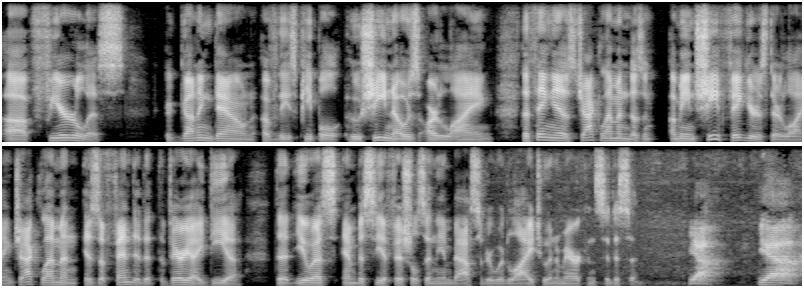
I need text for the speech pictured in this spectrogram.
uh, fearless gunning down of these people who she knows are lying. The thing is, Jack Lemmon doesn't, I mean, she figures they're lying. Jack Lemmon is offended at the very idea that U.S. embassy officials and the ambassador would lie to an American citizen. Yeah. Yeah.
